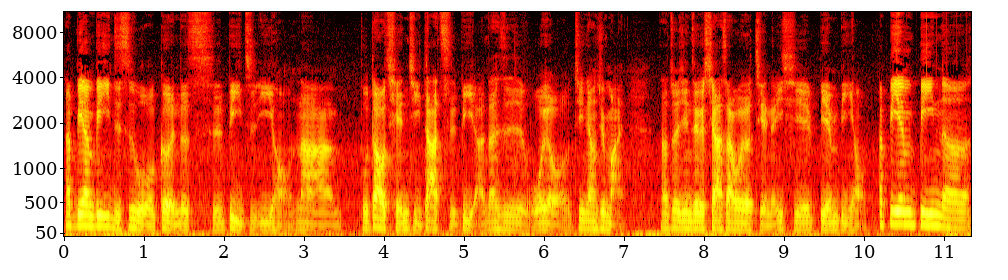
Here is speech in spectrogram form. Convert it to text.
那 BNB 一直是我个人的持币之一哈。那不到前几大持币啊，但是我有尽量去买。那最近这个下杀，我有捡了一些 BNB 哈。那 BNB 呢，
